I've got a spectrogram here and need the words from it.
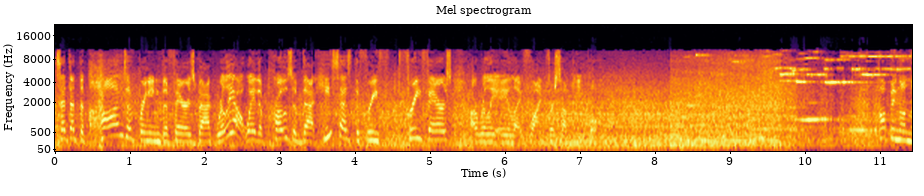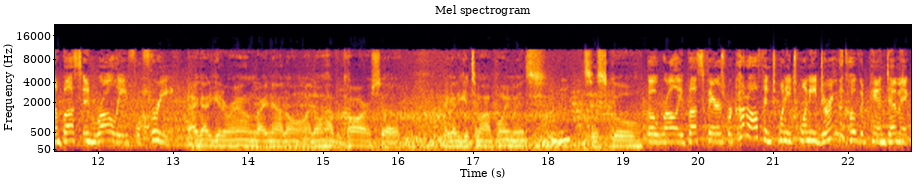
said that the cons of bringing the fares back really outweigh the pros of that. He says the free free fares are really a lifeline for some people. Hopping on the bus in Raleigh for free. I got to get around right now. I don't, I don't have a car, so I got to get to my appointments, mm-hmm. to school. Go Raleigh bus fares were cut off in 2020 during the COVID pandemic.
